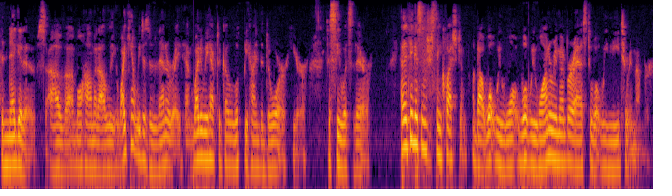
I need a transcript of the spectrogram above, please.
the negatives of uh, Muhammad Ali? Why can't we just venerate him? Why do we have to go look behind the door here to see what's there? And I think it's an interesting question about what we want, what we want to remember as to what we need to remember.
